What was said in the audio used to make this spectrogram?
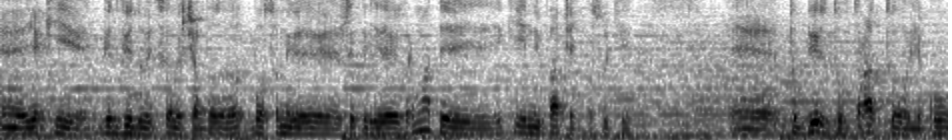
е, які відвідують селище, або, або самі жителі громади, які не бачать по суті. е, Ту біль, ту втрату, яку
